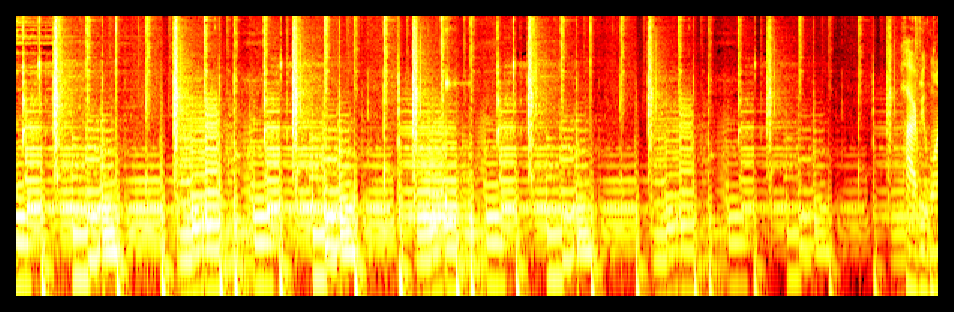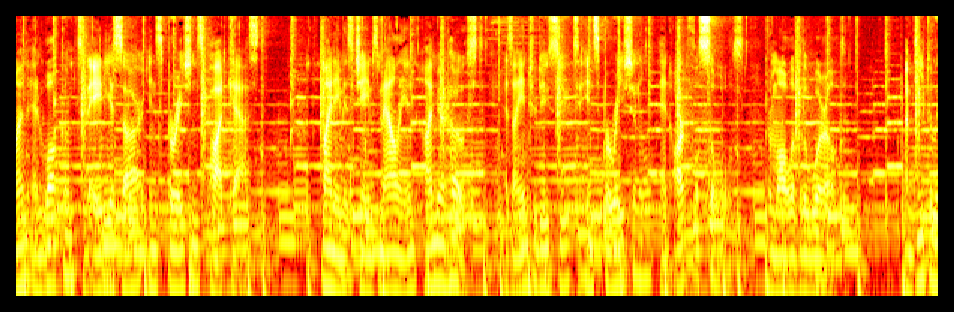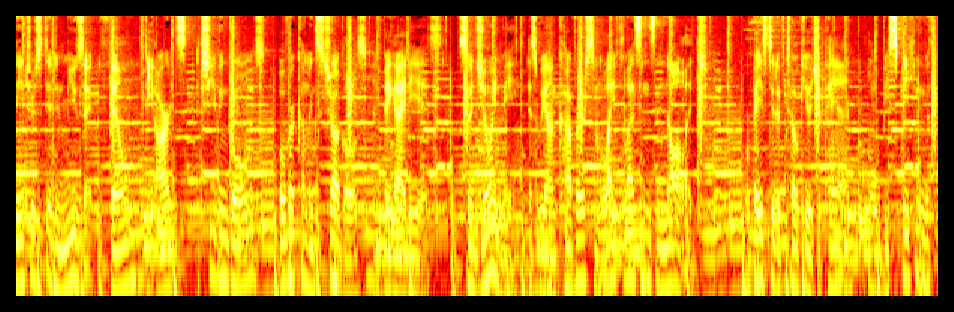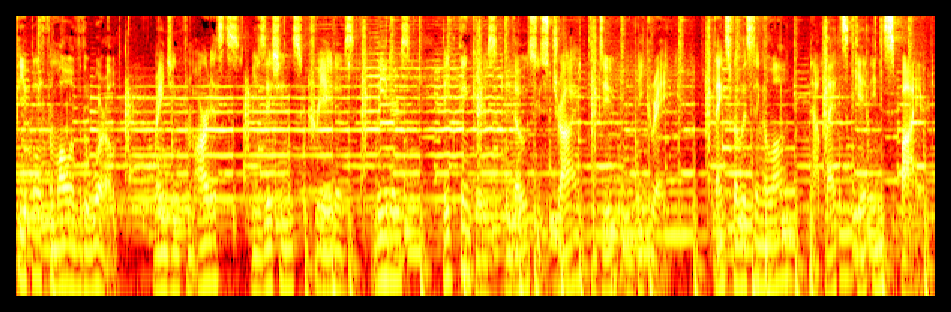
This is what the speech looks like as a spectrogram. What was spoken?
Hi, everyone, and welcome to the ADSR Inspirations Podcast. My name is James Mallion. I'm your host as I introduce you to inspirational and artful souls from all over the world. I'm deeply interested in music, film, the arts, achieving goals, overcoming struggles, and big ideas. So join me as we uncover some life lessons and knowledge. We're based out of Tokyo, Japan, and we'll be speaking with people from all over the world ranging from artists, musicians, creatives, leaders, big thinkers, and those who strive to do and be great. Thanks for listening along. Now let's get inspired.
